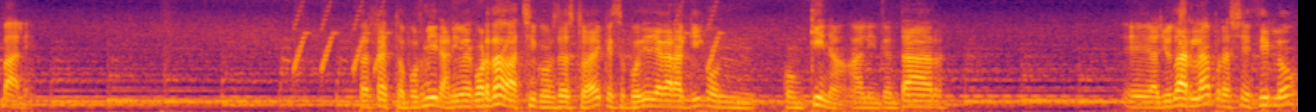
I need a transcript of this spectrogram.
Vale. Perfecto, pues mira, ni me acordaba, chicos, de esto, ¿eh? Que se podía llegar aquí con, con Kina al intentar eh, ayudarla, por así decirlo.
